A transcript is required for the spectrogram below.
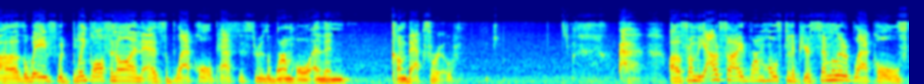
Uh, the waves would blink off and on as the black hole passes through the wormhole and then come back through. Uh, from the outside, wormholes can appear similar to black holes,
